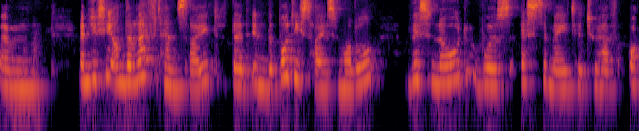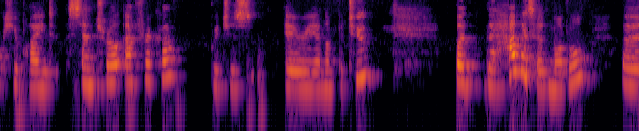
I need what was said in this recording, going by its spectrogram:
Um, and you see on the left-hand side that in the body size model, this node was estimated to have occupied Central Africa, which is area number two. But the habitat model uh,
